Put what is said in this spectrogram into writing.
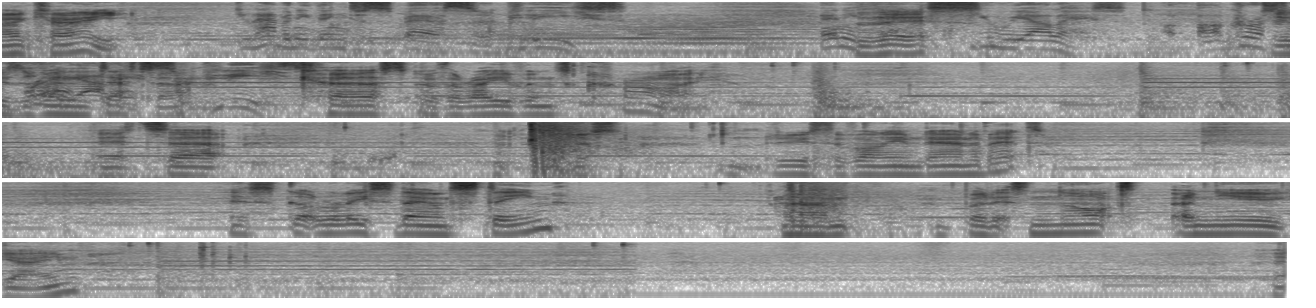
Okay. Do you have anything to spare, sir? Please. Anything. This A. A- Across is reales, Vendetta, sir. Curse of the Raven's Cry. It, uh, just reduce the volume down a bit. It's got released today on Steam, um, but it's not a new game.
